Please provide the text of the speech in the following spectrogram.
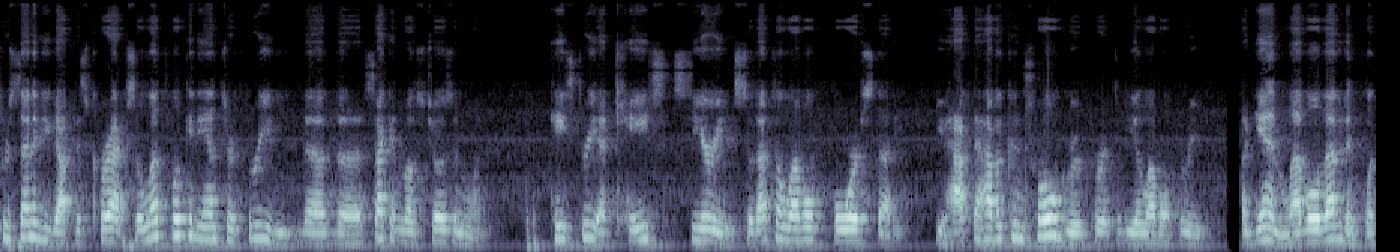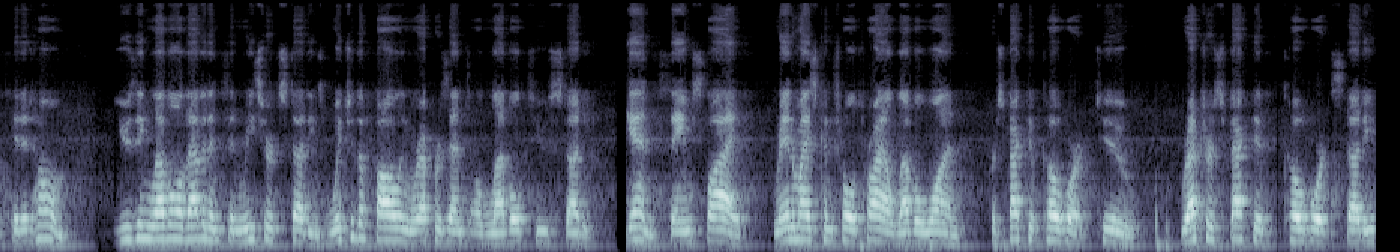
80% of you got this correct. So let's look at answer 3, the, the, the second most chosen one. Case 3, a case series. So that's a level 4 study. You have to have a control group for it to be a level 3. Again, level of evidence. Let's hit it home. Using level of evidence in research studies, which of the following represents a level 2 study? Again, same slide. Randomized control trial, level 1. Prospective cohort, 2. Retrospective cohort study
